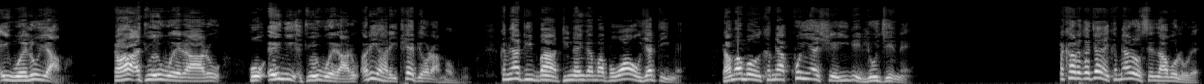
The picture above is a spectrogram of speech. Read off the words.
အိမ်ဝယ်လို့ရမှာဒါအကျွေးဝယ်တာတို့ဟိုအင်ကြီးအကျွေးဝယ်တာတို့အဲ့ဒီဟာတွေထည့်ပြောတာမဟုတ်ဘူးခမ ्या ဒီမှာဒီနိုင်ငံမှာဘဝကိုရက်တည်မယ်ဒါမှမဟုတ်ခမ ्या ခွင့်ရရှည်ကြီးတွေလိုချင်တယ်တခါတခါကျရင်ခမ ्या တို့စဉ်းစားဖို့လိုတယ်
